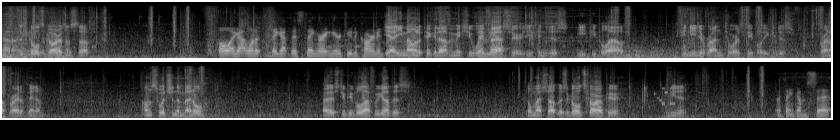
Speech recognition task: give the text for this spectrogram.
there's gold scars and stuff. Oh, I got one. Of, they got this thing right here too. The carnage. Yeah, you might want to pick it up. It makes you way Symbiote. faster. You can just eat people out. If you need to run towards people, you can just run up right up in them. I'm switching to metal. Alright, there's two people left. We got this. Don't mess up. There's a gold scar up here. You need it. I think I'm set.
